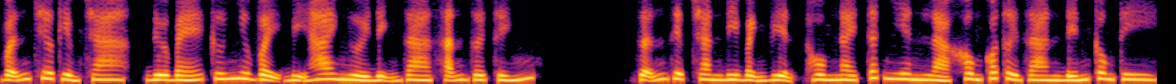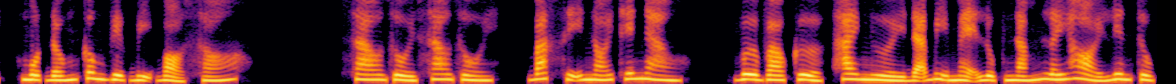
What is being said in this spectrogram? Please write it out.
Vẫn chưa kiểm tra, đứa bé cứ như vậy bị hai người định ra sẵn giới tính. Dẫn Diệp Trăn đi bệnh viện, hôm nay tất nhiên là không có thời gian đến công ty, một đống công việc bị bỏ xó. Sao rồi sao rồi, bác sĩ nói thế nào? Vừa vào cửa, hai người đã bị mẹ Lục nắm lấy hỏi liên tục.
